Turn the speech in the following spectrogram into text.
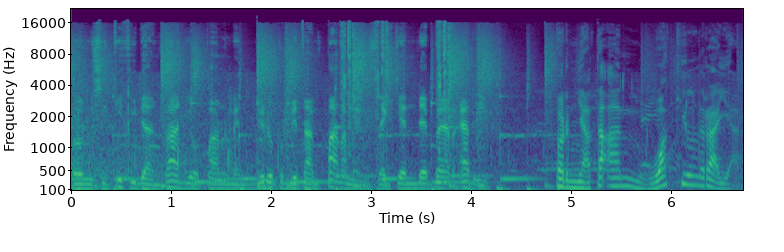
produksi TV dan radio parlemen, Biro Pemberitaan Parlemen, Sekjen DPR RI. Pernyataan Wakil Rakyat.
